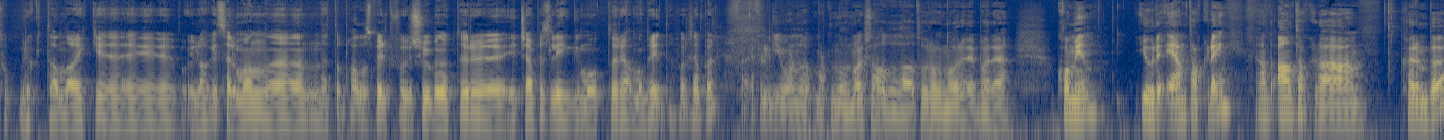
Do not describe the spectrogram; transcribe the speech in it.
tok, brukte han da ikke i, i laget, selv om han uh, nettopp hadde spilt for sju minutter uh, i Champions League mot Real Madrid, f.eks. Ifølge Ivar Morten Nordmark så hadde da Tor Hogn Aarøy bare kom inn, gjorde én takling. Han, han takla Karim Bø,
